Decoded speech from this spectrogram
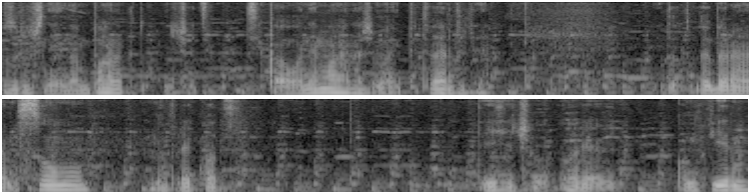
зручний нам банк, тут нічого цікавого немає, нажимаємо підтвердити. І тут вибираємо суму, наприклад, 1000 гривень. Confirm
